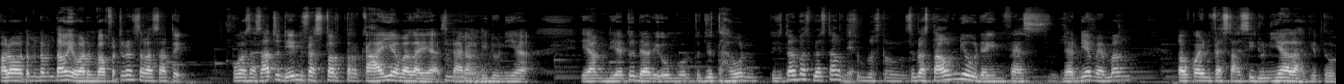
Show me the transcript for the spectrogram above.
kalau teman-teman tahu ya Warren Buffett itu kan salah satu bukan salah satu dia investor terkaya malah ya sekarang di dunia. Yang dia tuh dari umur 7 tahun 7 tahun pas 11 tahun ya? 11 tahun. 11 tahun dia udah invest. Dan dia memang tokoh investasi dunia lah gitu.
